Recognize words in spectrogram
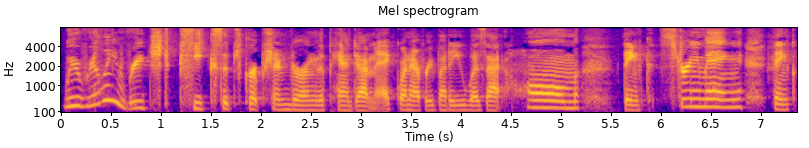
We really reached peak subscription during the pandemic when everybody was at home. Think streaming, think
